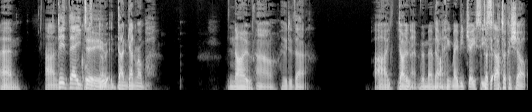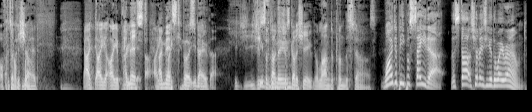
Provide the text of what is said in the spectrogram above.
um, and Did they of course they've do done- Danganronpa? No, Oh, who did that? I don't don't, remember. Damn I think maybe JC I took, a, I stuff took a shot. off I the took top a of shot. my head. I, I, I appreciate missed. that. I missed, can but, you know, that. You, you just the sometimes you just got to shoot. You'll land upon the stars. Why do people say that? The stars. Surely it's the other way around.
